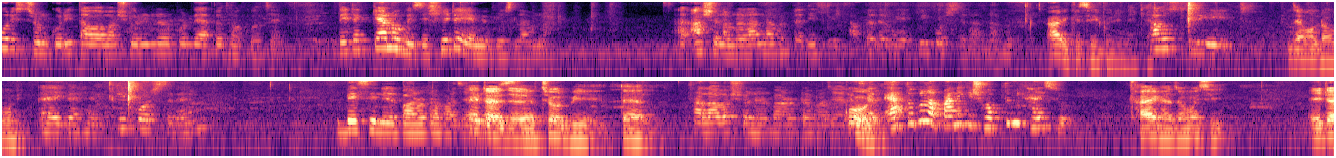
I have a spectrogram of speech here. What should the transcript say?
পরিশ্রম করি তাও আমার শরীরের উপর দিয়ে এত ধকল যায় তো এটা কেন হয়েছে সেটাই আমি বুঝলাম না। আর আসেন আমরা রান্নাঘরটা দেখি। আপনাদের ভাইয়া কি করছে রান্নাঘর? আর কিছুই করি নাই হাউ সুইট যেমনটা মনি। এই দেখেন কি করছে দেখেন? বেসিনের বারোটা বাজে এটা যে চর্বি তেল। থালা বাসনের বারোটা বাজে এতগুলা পানি কি সব তুমি খাইছো? খায় খায় জমাইছি। এইটা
